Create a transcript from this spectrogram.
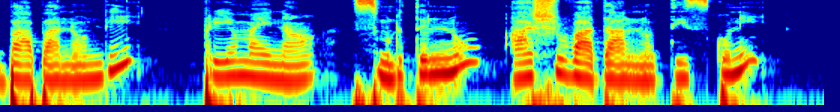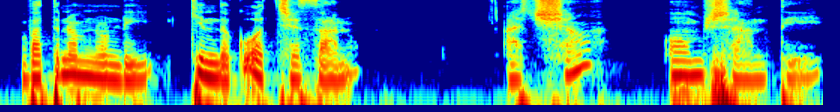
బాబా నుండి ప్రియమైన స్మృతులను ఆశీర్వాదాలను తీసుకుని వతనం నుండి కిందకు వచ్చేసాను అచ్చా ఓం శాంతి.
